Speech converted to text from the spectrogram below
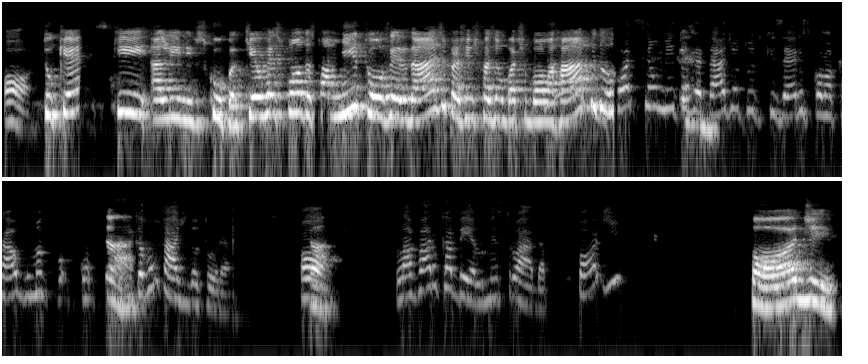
Ó, tu queres que, Aline, desculpa, que eu responda só mito ou verdade para a gente fazer um bate-bola rápido? Pode ser um mito ou verdade, ou tu quiseres colocar alguma. Tá. Fica à vontade, doutora. Ó, tá. lavar o cabelo, menstruada, pode? Pode,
